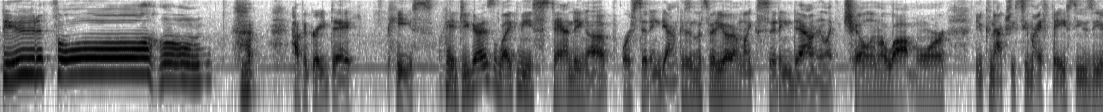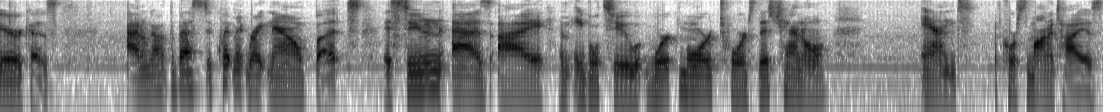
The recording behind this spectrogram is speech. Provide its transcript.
beautiful. Have a great day. Peace. Okay, do you guys like me standing up or sitting down? Because in this video, I'm like sitting down and like chilling a lot more. You can actually see my face easier because I don't got the best equipment right now, but as soon as I am able to work more towards this channel and of course monetize,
